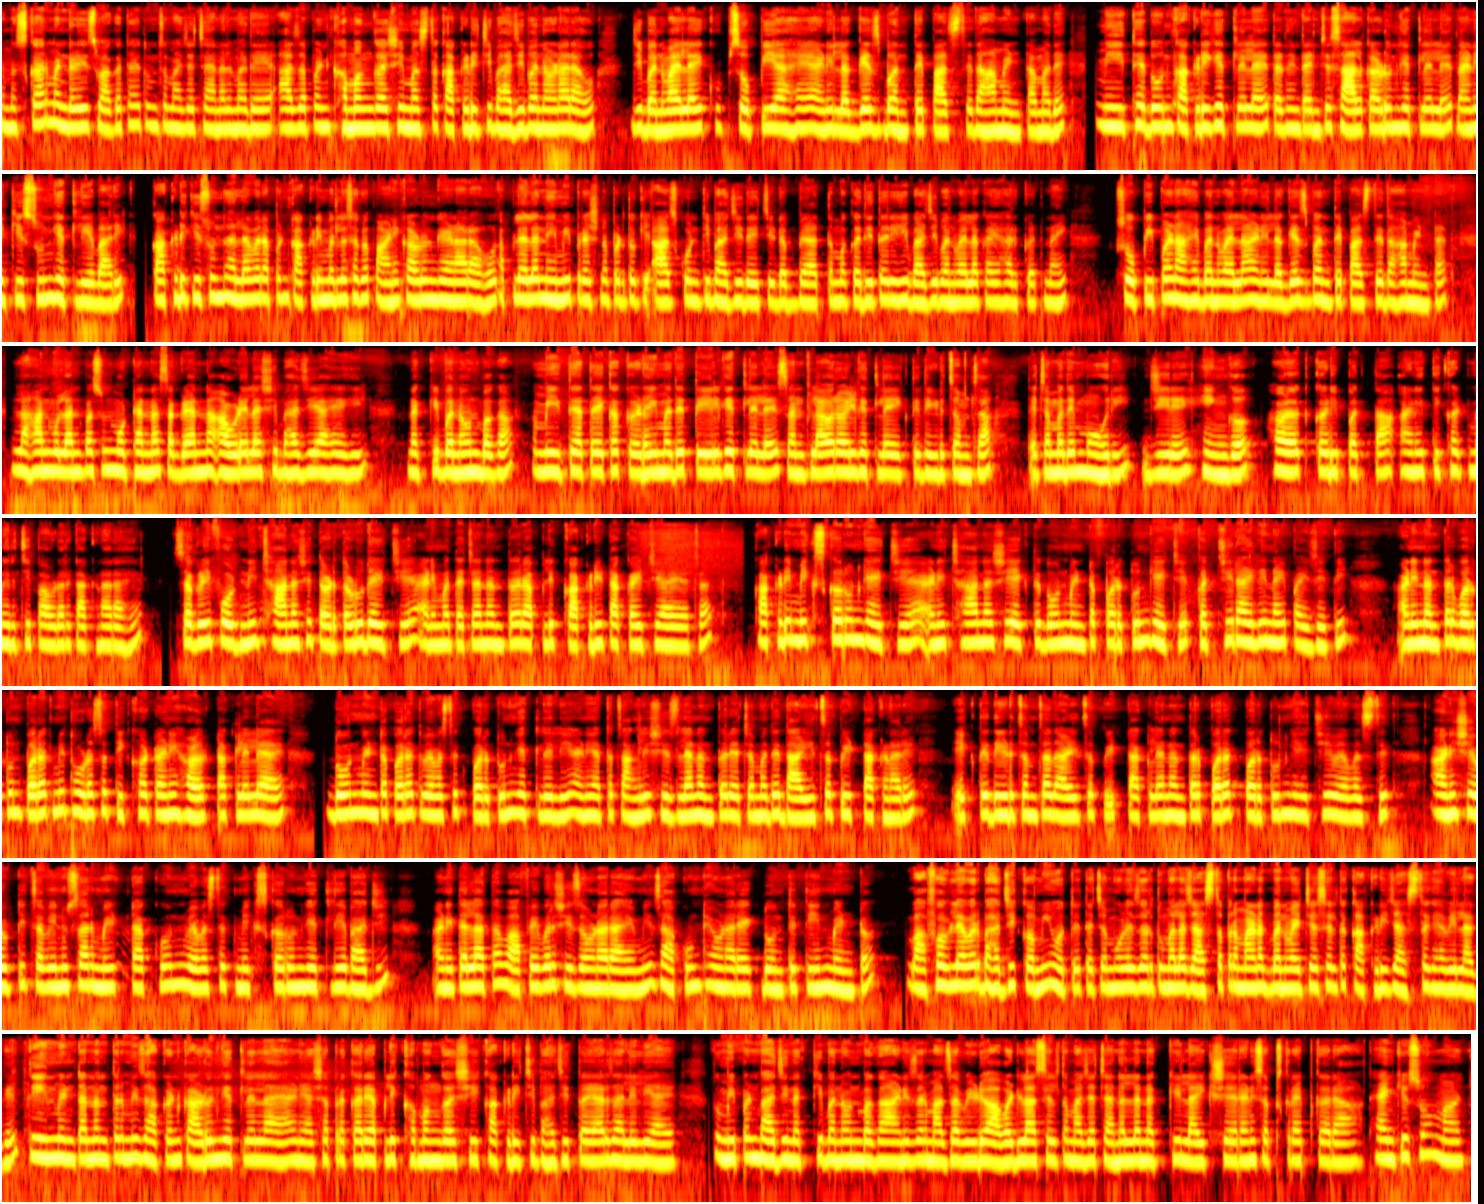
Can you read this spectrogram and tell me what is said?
नमस्कार मंडळी स्वागत आहे तुमचं माझ्या चॅनलमध्ये. आज आपण खमंग अशी मस्त काकडीची भाजी बनवणार आहोत जी बनवायलाही खूप सोपी आहे आणि लगेच बनते पाच ते दहा मिनटामध्ये. मी इथे दोन काकडी घेतलेल्या आहेत आणि त्यांचे साल काढून घेतलेले आहेत आणि किसून घेतली आहे बारीक. काकडी किसून झाल्यावर आपण काकडीमधलं सगळं पाणी काढून घेणार आहोत. आपल्याला नेहमी प्रश्न पडतो की आज कोणती भाजी द्यायची डब्यात? तर मग कधीतरी ही भाजी बनवायला काही हरकत नाही. सोपी पण आहे बनवायला आणि लगेच बनते पाच ते दहा मिनटात. लहान मुलांपासून मोठ्यांना सगळ्यांना आवडेल अशी भाजी आहे ही. नक्की बनवून बघा. मी इथे आता एका कढईमध्ये तेल घेतलेलं आहे. सनफ्लावर ऑइल घेतलं आहे एक ते दीड चमचा. त्याच्यामध्ये मोहरी जिरे हिंग हळद कढीपत्ता आणि तिखट मिरची पावडर टाकणार आहे. सगळी फोडणी छान अशी तडतडू द्यायची आहे आणि मग त्याच्यानंतर आपली काकडी टाकायची आहे याच्यात. काकडी मिक्स करून घ्यायची आहे आणि छान अशी एक ते दोन मिनटं परतून घ्यायची आहे. कच्ची राहिली नाही पाहिजे ती. आणि नंतर वरतून परत मी थोडंसं तिखट आणि हळद टाकलेले आहे. दोन मिनटं परत व्यवस्थित परतून घेतलेली आणि आता चांगली शिजल्यानंतर याच्यामध्ये डाळीचं पीठ टाकणार आहे. एक ते दीड चमचा डाळीचं पीठ टाकल्यानंतर परत परतून घ्यायची व्यवस्थित. आणि शेवटी चवीनुसार मीठ टाकून व्यवस्थित मिक्स करून घेतली आहे भाजी. आणि त्याला आता वाफेवर शिजवणार आहे मी. झाकून ठेवणार आहे एक दोन ते तीन मिनटं. वाफवल्यावर भाजी कमी होते. त्याच्यामुळे जर तुम्हाला जास्त प्रमाणात बनवायची असेल तर काकडी जास्त घ्यावी लागेल. तीन मिनटानंतर मी झाकण काढून घेतलेलं आहे आणि अशा प्रकारे आपली खमंग अशी काकडीची भाजी तयार झालेली आहे. तुम्ही पण भाजी नक्की बनवून बघा आणि जर माझा व्हिडिओ आवडला असेल तर माझ्या चॅनलला नक्की लाईक शेअर आणि सबस्क्राईब करा. Thank you so much.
